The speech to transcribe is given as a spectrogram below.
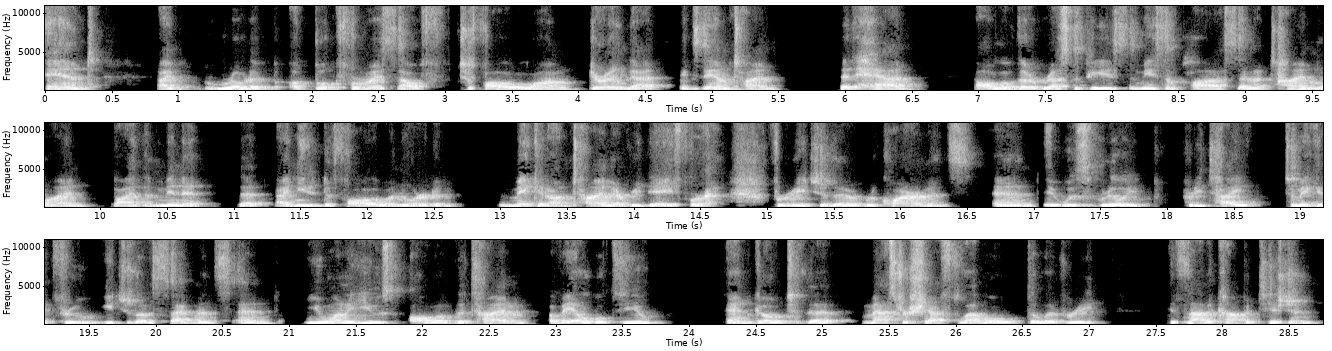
and I wrote a, a book for myself to follow along during that exam time that had all of the recipes, the mise en place, and a timeline by the minute that I needed to follow in order to make it on time every day for for each of the requirements. And it was really pretty tight to make it through each of those segments. And you want to use all of the time available to you and go to the master chef level delivery. It's not a competition.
